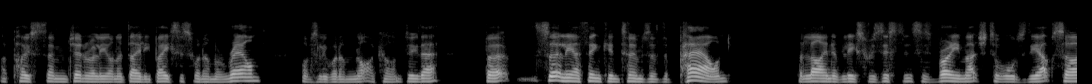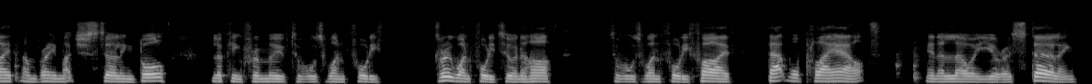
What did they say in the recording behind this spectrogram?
I post them generally on a daily basis when I'm around. Obviously, when I'm not, I can't do that. But certainly, I think in terms of the pound, the line of least resistance is very much towards the upside. I'm very much sterling bull, looking for a move towards 140 through 142 and a half towards 145. That will play out in a lower euro sterling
